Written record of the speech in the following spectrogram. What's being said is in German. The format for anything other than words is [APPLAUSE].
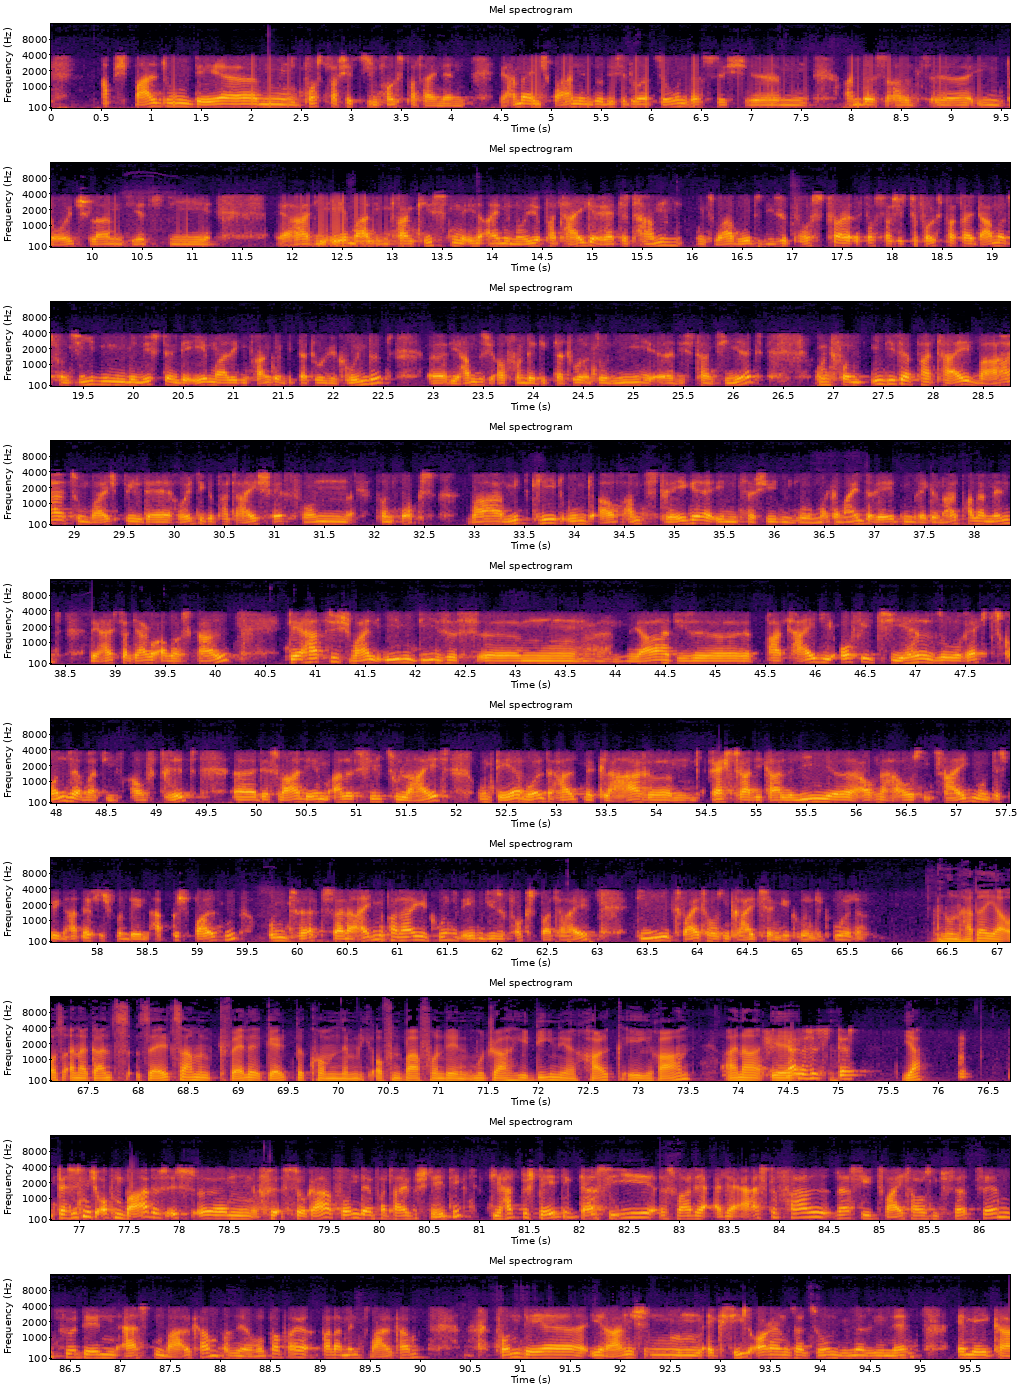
Abspaltung der ähm, postfaschistischen Volkspartei nennen. Wir haben ja in Spanien so die Situation, dass sich ähm, anders als äh, in Deutschland jetzt die ja, die ehemaligen Frankisten in eine neue Partei gerettet haben. Und zwar wurde diese postfaschistische Volkspartei damals von sieben Ministern der ehemaligen Franco-Diktatur gegründet. Äh, die haben sich auch von der Diktatur und so nie äh, distanziert. Und von in dieser Partei war zum Beispiel der heutige Parteichef von, von Vox, war Mitglied und auch Amtsträger in verschiedenen so Gemeinderäten, Regionalparlament. Der heißt Santiago Abascal. Der hat sich, weil ihm dieses, ähm, ja, diese Partei, die offiziell so rechtskonservativ auftritt, äh, das war dem alles viel zu leid und der wollte halt eine klare rechtsradikale Linie auch nach außen zeigen und deswegen hat er sich von denen abgespalten und hat seine eigene Partei gegründet, eben diese Fox-Partei, die 2013 gegründet wurde. Nun hat er ja aus einer ganz seltsamen Quelle Geld bekommen, nämlich offenbar von den Mujahideen Halk Iran. Einer, äh, ja, das ist das. Ja. Das ist nicht offenbar, das ist ähm, sogar von der Partei bestätigt. Die hat bestätigt, dass sie, es war der, der erste Fall, dass sie 2014 für den ersten Wahlkampf, also den Europaparlamentswahlkampf, von der iranischen Exilorganisation, wie man sie nennt, MEK,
